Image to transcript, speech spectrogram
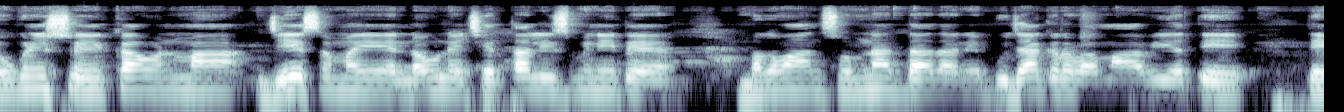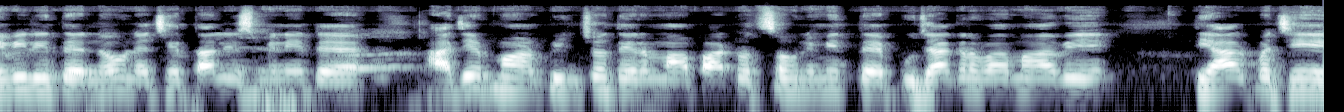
ઓગણીસો એકાવનમાં જે સમયે નવને છેતાલીસ મિનિટે ભગવાન સોમનાથ દાદાની પૂજા કરવામાં આવી હતી તેવી રીતે નવને છેતાલીસ મિનિટે આજે પણ પંચોતેરમાં પાટોત્સવ નિમિત્તે પૂજા કરવામાં આવી. ત્યાર પછી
